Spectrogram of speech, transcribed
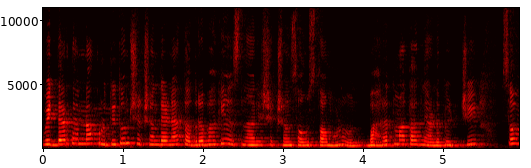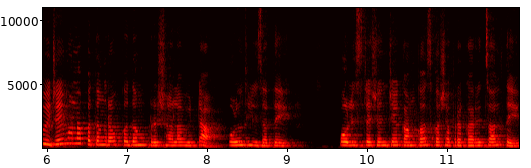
विद्यार्थ्यांना कृतीतून शिक्षण देण्यात अग्रभागी असणारी शिक्षण संस्था म्हणून भारतमाता ज्ञानपीठची सौ विजयमाला पतंगराव कदम प्रशाला विटा ओळखली जाते. पोलीस स्टेशनचे कामकाज कशा प्रकारे चालते?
